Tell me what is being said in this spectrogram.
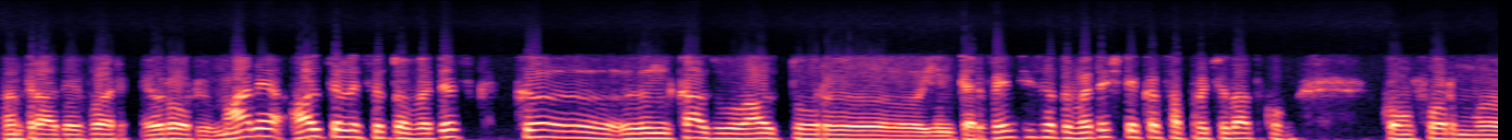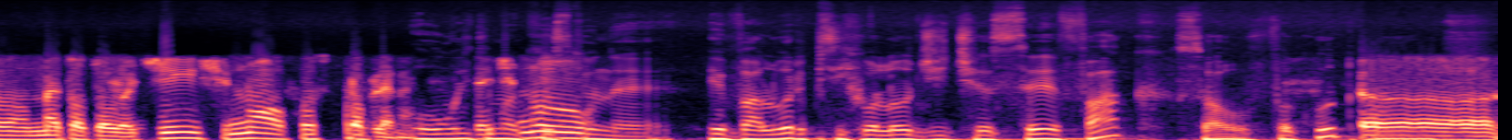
într-adevăr, erori umane, altele se dovedesc că, în cazul altor uh, intervenții, se dovedește că s-a procedat com- conform uh, metodologiei și nu au fost probleme. O ultimă deci, chestiune. Nu... Evaluări psihologice se fac sau făcut? Uh,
